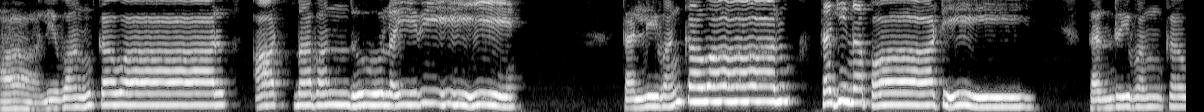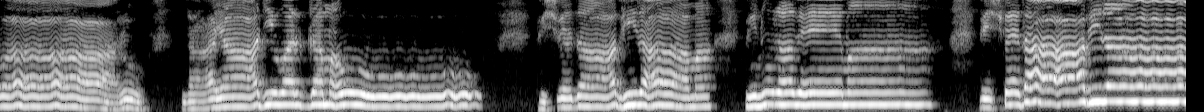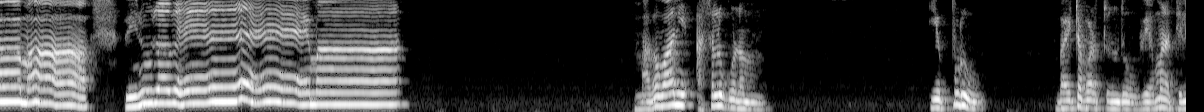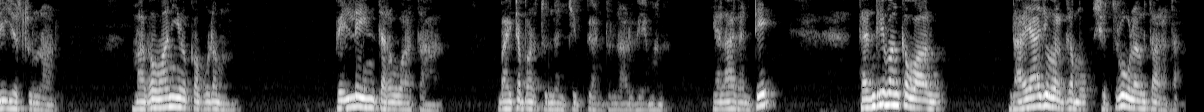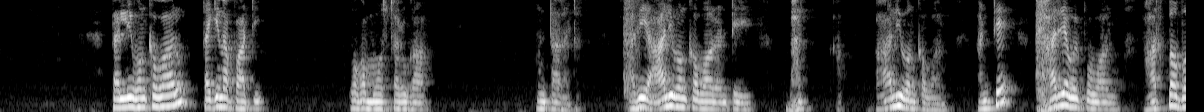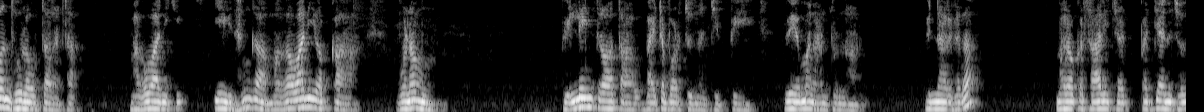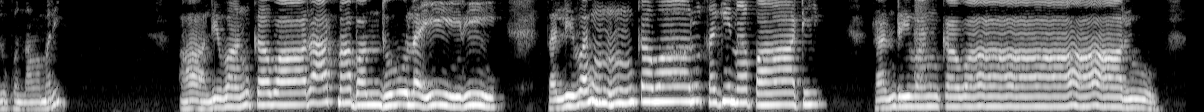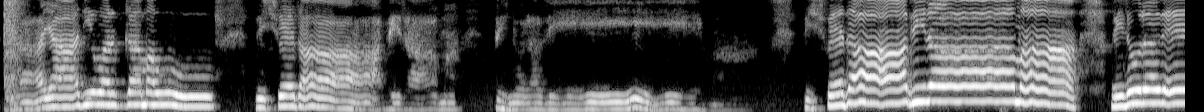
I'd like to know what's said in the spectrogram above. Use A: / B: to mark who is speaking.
A: ఆలివంకవారు ఆత్మబంధువులైరి. తల్లి వంకవారు తగిన పాటి తండ్రి వంకవారు దాయాది వర్గమౌ విశ్వదాభిరామ వినురవేమ. విశ్వదాభిరామ వినురవేమా మగవాని అసలు గుణం ఎప్పుడు బయటపడుతుందో వేమన తెలియజేస్తున్నాడు. మగవాని యొక్క గుణం పెళ్ళయిన తర్వాత బయటపడుతుందని చెప్పి అంటున్నాడు వేమన. ఎలాగంటే తండ్రి వంక వారు దాయాది వర్గము శత్రువులు అవుతారట తల్లి వంకవారు తగిన పాటి ఒక మోస్తరుగా ఉంటారట. అదే ఆలి వంక వారు అంటే భర్ ఆలి వంక వారు అంటే భార్య వైపు వారు ఆత్మబంధువులు అవుతారట మగవానికి ఈ విధంగా మగవాని యొక్క గుణము పెళ్ళైన తర్వాత బయటపడుతుందని చెప్పి వేమని అంటున్నాడు. విన్నారు కదా? మరొకసారి చ పద్యాన్ని చదువుకుందామా మరి? ఆలివంక వారాత్మ బంధువులైరి తల్లి వారు తగిన పాటి తండ్రి వంకవారు రాయాది వర్గమవు విశ్వదాభిరామ వినురవేమ విశ్వదాభిరామ వినురవే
